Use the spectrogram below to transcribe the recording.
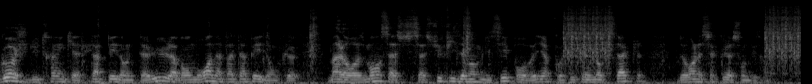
gauche du train qui a tapé dans le talus, l'avant droit n'a pas tapé. Donc malheureusement, ça, ça, a suffisamment glissé pour venir constituer un obstacle devant la circulation du train.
